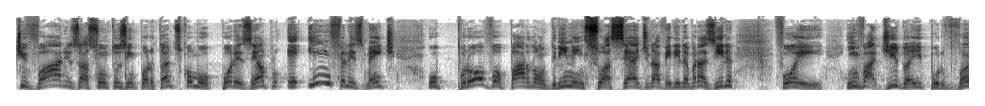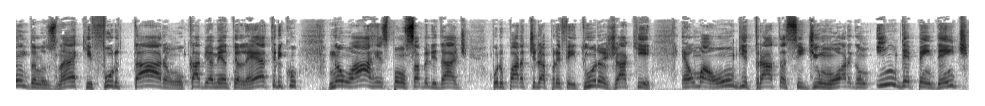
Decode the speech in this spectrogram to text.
de vários assuntos importantes, como, por exemplo, e infelizmente, o Provopar Londrina em sua sede na Avenida Brasília foi invadido aí por vândalos, né, que furtaram o cabeamento elétrico. Não há responsabilidade por parte da prefeitura, já que é uma ONG, trata-se de um órgão independente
